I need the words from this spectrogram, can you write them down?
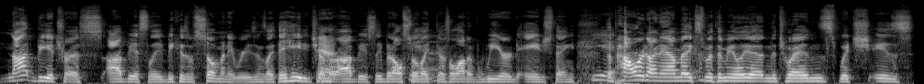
not Beatrice, obviously, because of so many reasons. Like they hate each other, obviously, but also like there's a lot of weird age thing. Yeah. The power dynamics with Emilia and the twins, which is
